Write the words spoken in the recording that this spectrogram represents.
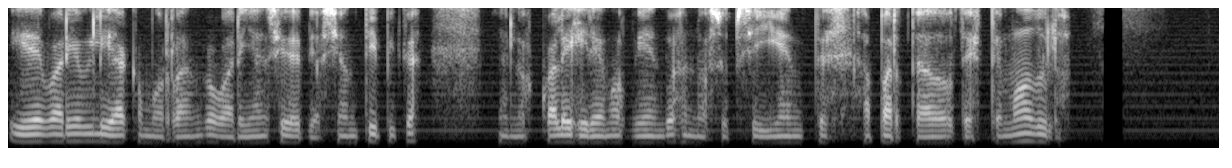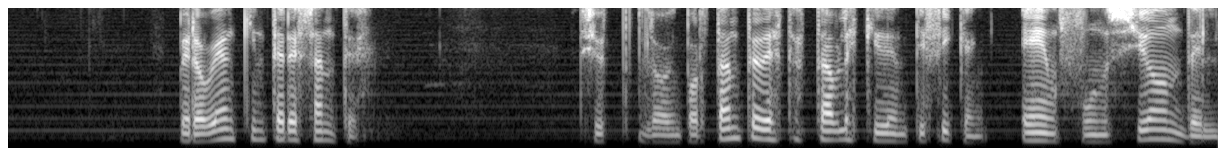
y de variabilidad como rango, variancia y desviación típica, en los cuales iremos viendo en los subsiguientes apartados de este módulo. Pero vean qué interesante. Si lo importante de estas tablas es que identifiquen en función del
